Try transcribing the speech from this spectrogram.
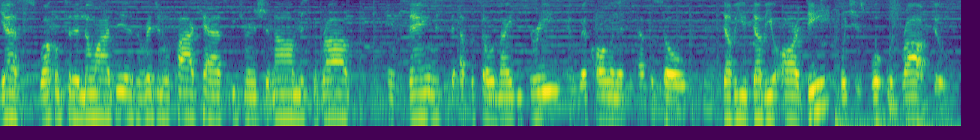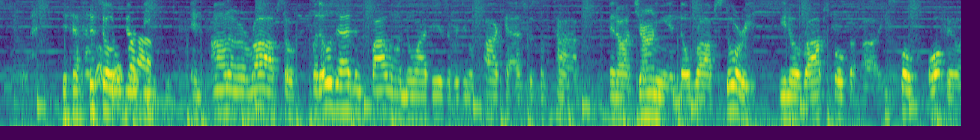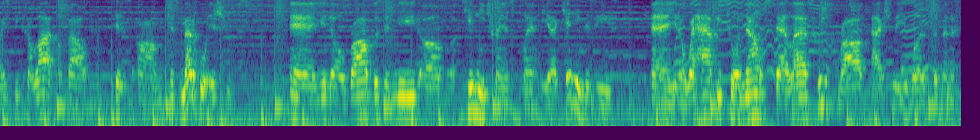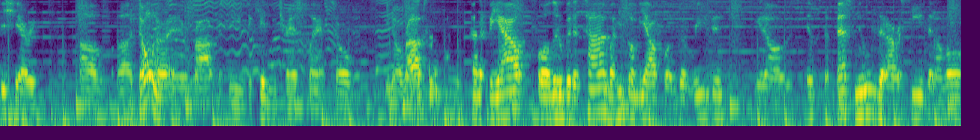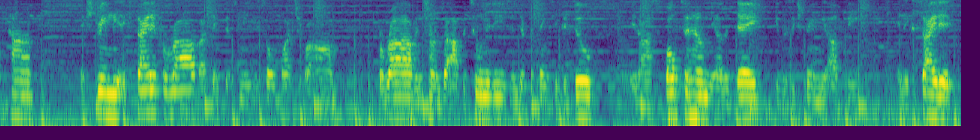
Yes, welcome to the No Ideas original podcast featuring Shanam, Mr. Rob, and Zane. This is episode 93, and we're calling this episode WWRD, which is What Would Rob Do? This episode is going to be in honor of Rob. So, for those that have been following No Ideas original podcast for some time in our journey and know Rob's story, you know, Rob spoke. Uh, he spoke often, or he speaks a lot about his um, his medical issues. And you know, Rob was in need of a kidney transplant. He had kidney disease, and you know, we're happy to announce that last week Rob actually was the beneficiary of a donor, and Rob received the kidney transplant. So, you know, Rob's to be out for a little bit of time, but he's to be out for a good reason. You know, it was, it was the best news that I received in a long time. Extremely excited for Rob. I think this means so much for um for Rob in terms of opportunities and different things he could do. You know, I spoke to him the other day. He was extremely upbeat and excited.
